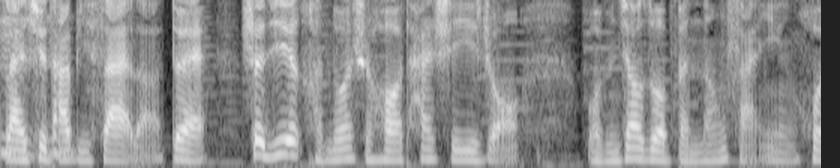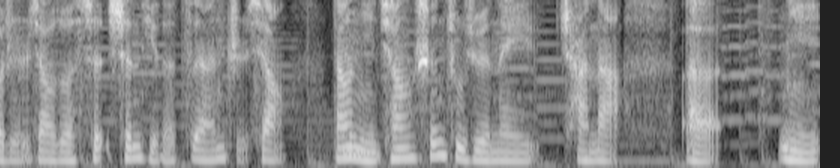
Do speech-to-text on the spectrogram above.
来去打比赛的。对，射击很多时候它是一种我们叫做本能反应，或者是叫做身身体的自然指向。当你枪伸出去的那一刹那，呃，你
